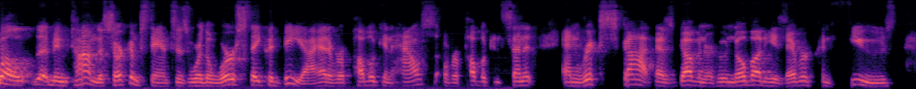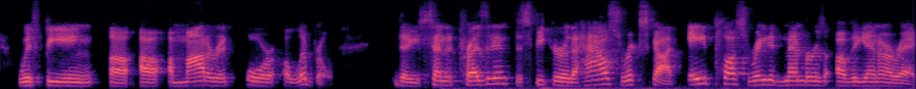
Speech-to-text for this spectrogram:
Well, I mean, Tom, the circumstances were the worst they could be. I had a Republican House, a Republican Senate, and Rick Scott as governor, who nobody has ever confused with being a, a, a moderate or a liberal. The Senate president, the Speaker of the House, Rick Scott, A plus rated members of the NRA,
